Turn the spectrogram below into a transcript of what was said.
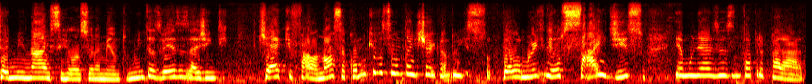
terminar esse relacionamento. Muitas vezes a gente quer que fala, nossa, como que você não está enxergando isso? Pelo amor de Deus, sai disso. E a mulher às vezes não está preparada,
